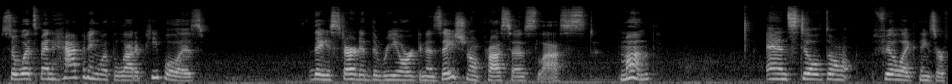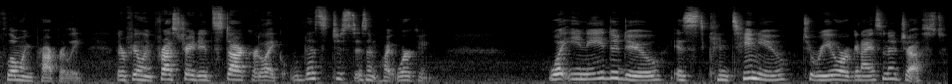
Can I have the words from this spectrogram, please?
So what's been happening with a lot of people is they started the reorganizational process last month and still don't feel like things are flowing properly. They're feeling frustrated, stuck, or like, this just isn't quite working. What you need to do is continue to reorganize and adjust,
